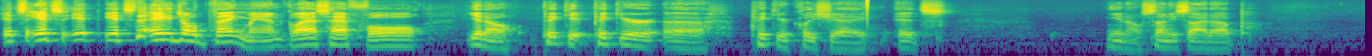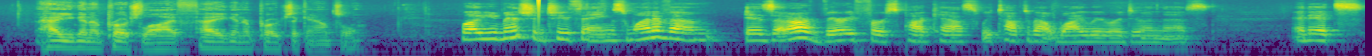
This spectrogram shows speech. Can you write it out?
It's, it's, it, it's the age old thing, man. Glass half full, you know, pick, it, pick, your, uh, pick your cliche. It's, you know, sunny side up. How you going to approach life? How you going to approach the council? Well, you mentioned two things. One of them is at our very first podcast, we talked about why we were doing this. And it's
